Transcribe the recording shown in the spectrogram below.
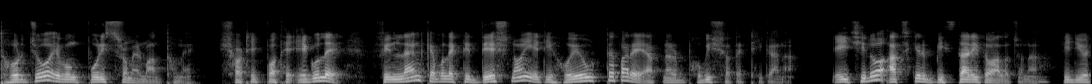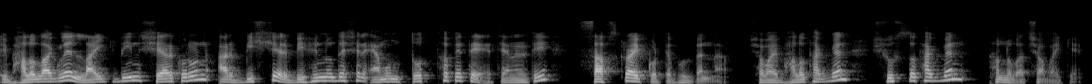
ধৈর্য এবং পরিশ্রমের মাধ্যমে। সঠিক পথে এগুলে ফিনল্যান্ড কেবল একটি দেশ নয়, এটি হয়ে উঠতে পারে আপনার ভবিষ্যতের ঠিকানা। এই ছিল আজকের বিস্তারিত আলোচনা। ভিডিওটি ভালো লাগলে লাইক দিন, শেয়ার করুন আর বিশ্বের বিভিন্ন দেশের এমন তথ্য পেতে চ্যানেলটি সাবস্ক্রাইব করতে ভুলবেন না। সবাই ভালো থাকবেন, সুস্থ থাকবেন। ধন্যবাদ সবাইকে।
